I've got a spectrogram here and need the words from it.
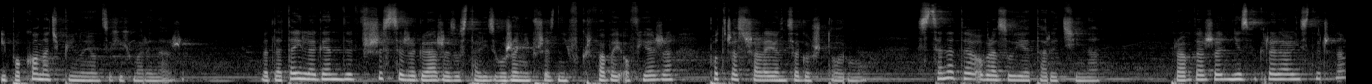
i pokonać pilnujących ich marynarzy. Wedle tej legendy wszyscy żeglarze zostali złożeni przez nich w krwawej ofierze podczas szalejącego sztormu. Scenę tę obrazuje ta rycina. Prawda, że niezwykle realistyczna?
